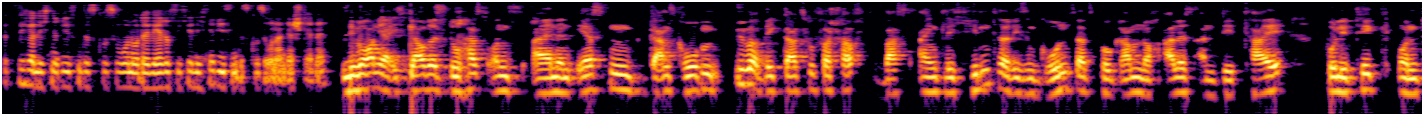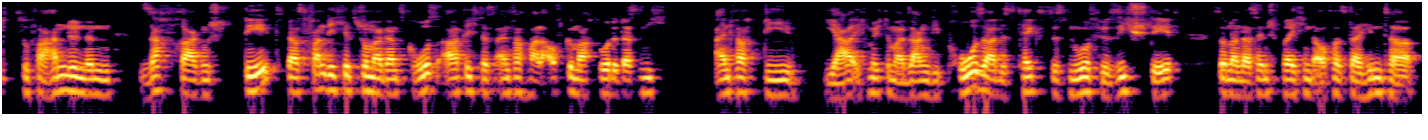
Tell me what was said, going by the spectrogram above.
wird sicherlich eine Riesendiskussion oder wäre sicherlich eine Riesendiskussion an der Stelle. Liebe Ronja, ich glaube, du hast uns einen ersten ganz groben Überblick dazu verschafft, was eigentlich hinter diesem Grundsatzprogramm noch alles an Detail Politik und zu verhandelnden Sachfragen steht. Das fand ich jetzt schon mal ganz großartig, dass einfach mal aufgemacht wurde, dass nicht einfach die ja, ich möchte mal sagen, die Prosa des Textes nur für sich steht, sondern dass entsprechend auch was dahinter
